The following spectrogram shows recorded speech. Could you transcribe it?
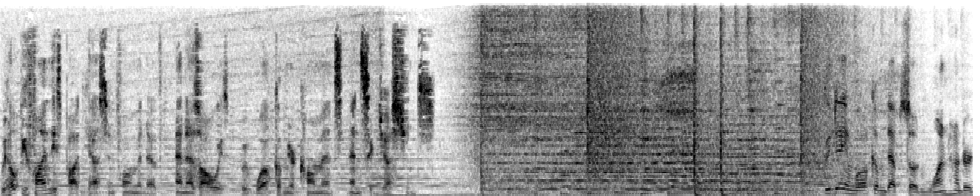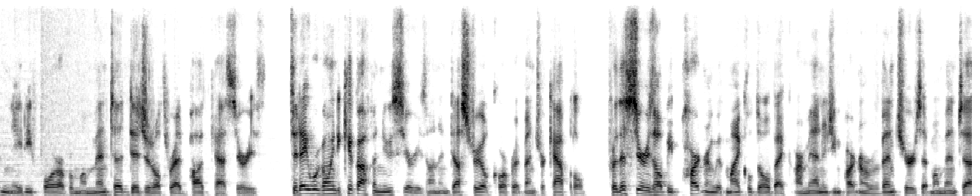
we hope you find these podcasts informative, and as always, we welcome your comments and suggestions. Good day and welcome to episode 184 of our Momenta Digital Thread podcast series. Today, we're going to kick off a new series on industrial corporate venture capital. For this series, I'll be partnering with Michael Dolbeck, our managing partner of ventures at Momenta,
